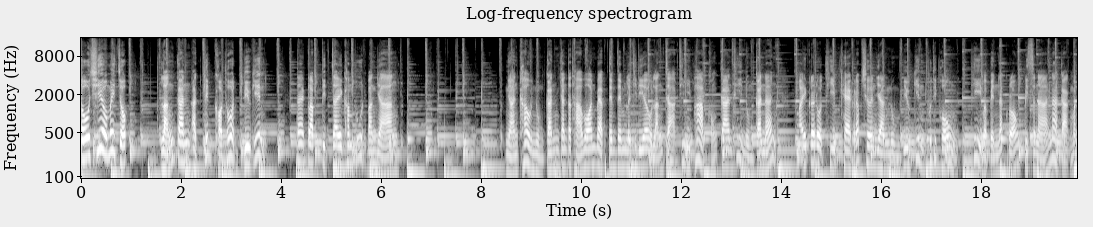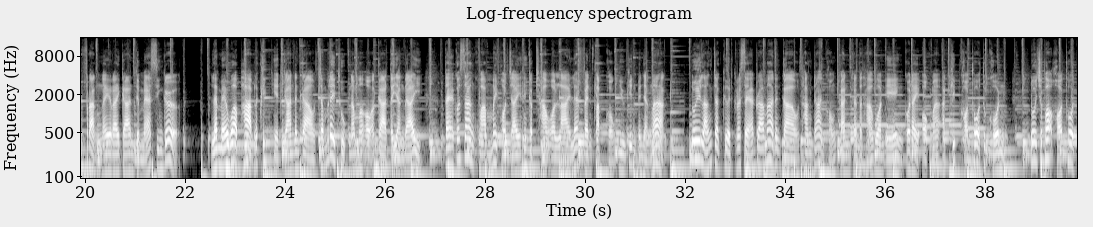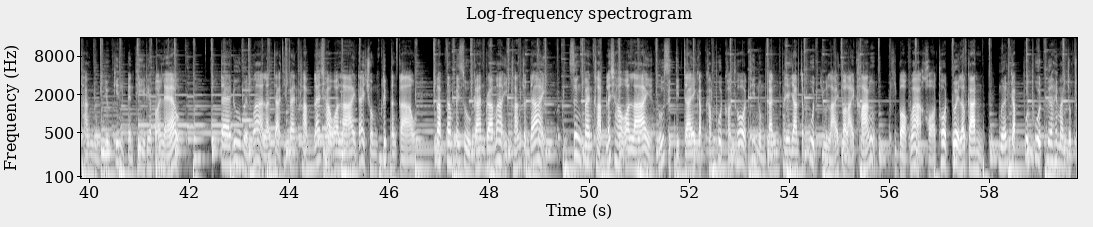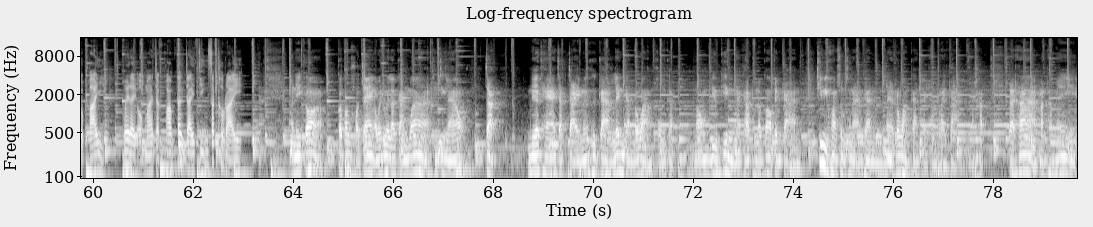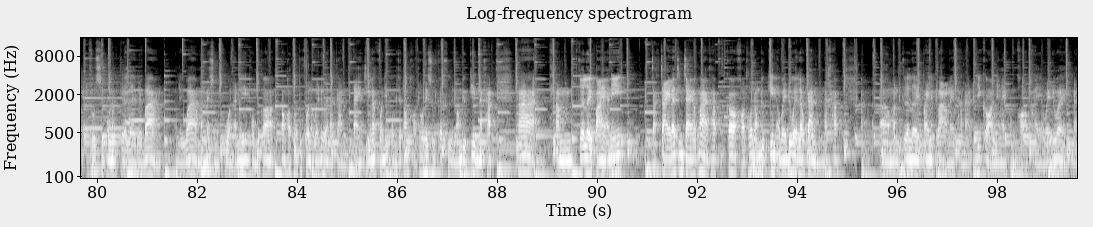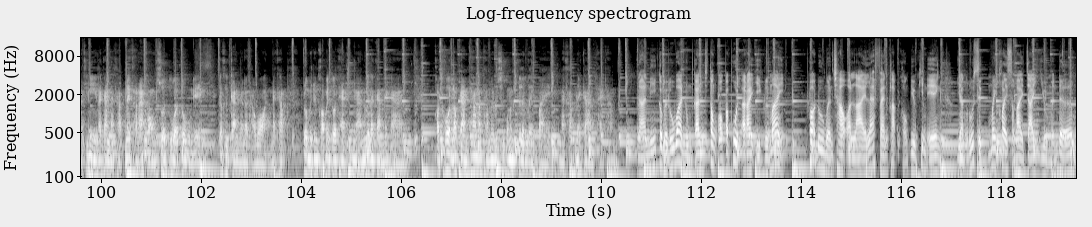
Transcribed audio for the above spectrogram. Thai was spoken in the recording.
โซเชียลไม่จบ หลังกันอัดคลิปขอโทษบิลกิน แต่กลับติดใจคำพูดบางอย่าง งานเข้าหนุ่มกันกันตถาวรแบบเต็มๆเลยทีเดียวหลังจากที่มีภาพของการที่หนุ่มกันนั้น ไปกระโดดทีบแขกรับเชิญอย่างหนุ่มบิลกินพุทธิพงศ์ที่มาเป็นนักร้องปริศนาหน้ากากมันฝรั่งในรายการ The Mask Singer และแม้ว่าภาพและคลิปเหตุการณ์ดังกล่าว จะไม่ได้ถูกนำมาออกอากาศแต่อย่างใด แต่ก็สร้างความไม่พอใจให้กับชาวออนไลน์และแฟนคลับของบิลกินเป็นอย่างมาก โดยหลังจากเกิดกระแสดราม่าดังกล่าวทางด้านของกันกันตถาวรเองก็ได้ออกมาอัดคลิปขอโทษทุกคน โดยเฉพาะขอโทษทางหนุ่มบิลกินเป็นที่เรียบร้อยแล้ว แต่ดูเหมือนว่าหลังจากที่แฟนคลับและชาวออนไลน์ได้ชมคลิปดังกล่าว กลับนำไปสู่การดราม่าอีกครั้งจนได้ ซึ่งแฟนคลับและชาวออนไลน์รู้สึกติดใจกับคำพูดขอโทษที่หนุ่มกันพยายามจะพูดอยู่หลายต่อหลายครั้ง ที่บอกว่าขอโทษด้วยแล้วกัน เหมือนกับพูดพูดเพื่อให้มันจบๆไป ไม่ได้ออกมาจากความตั้งใจจริงสักเท่าไหร่ อันนี้ก็ก็ต้องขอแจ้งเอาไว้ด้วยแล้วกันว่าจริงๆแล้วจากเนื้อแท้จากใจมันก็คือการเล่นกันระหว่างผมกับน้องบิลกินนะครับ แล้วก็เป็นการที่มีความสนุกสนานกันในระหว่างการถ่ายทำรายการนะครับ แต่ถ้ามันทำให้รู้สึกว่ามันเกินเลยไปบ้าง หรือว่ามันไม่สมควรอันนี้ผมก็ต้องขอโทษทุกคนเอาไว้ด้วยแล้วกัน แต่จริงๆแล้วคนที่ผมจะต้องขอโทษที่สุดก็คือน้องบิลกินนะครับ ถ้าทำเกินเลยไปอันนี้จากใจและจริงใจมากๆครับ ก็ขอโทษน้องบิวกินเอาไว้ด้วยแล้วกันนะครับเอ่อมันเกินเลยไปหรือเปล่าในฐานะพิธีกรยังไงผมขออภัยเอาไว้ด้วยนะที่นี่แล้วกันนะครับ ในฐานะของส่วนตัวตัวผมเอง ก็คือกันกันตถาวรนะครับรวมไปถึงขอเป็นตัวแทนทีมงานด้วยแล้วกันในการ ขอโทษแล้วกันถ้ามันทำให้รู้สึกว่ามันเกินเลยไปนะครับในการถ่ายทำงานนี้ก็ไม่รู้ว่าหนุ่มกันจะต้องออกมาพูดอะไรอีกหรือไม่ เพราะดูเหมือนชาวออนไลน์และแฟนคลับของบิลกินเอง ยังรู้สึกไม่ค่อยสบายใจอยู่เหมือนเดิม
